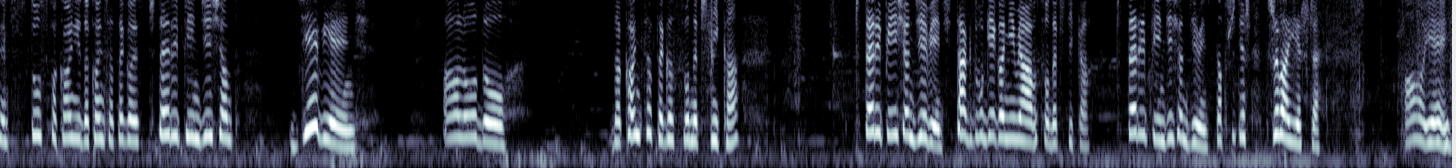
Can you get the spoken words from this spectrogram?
więc tu spokojnie do końca tego jest 4,59. O ludu. Do końca tego słonecznika 4,59. Tak długiego nie miałam słonecznika. 4,59. To przecież trzymaj jeszcze. Ojej.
